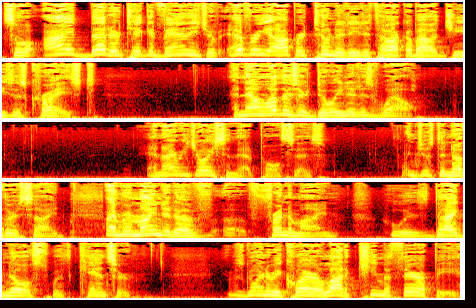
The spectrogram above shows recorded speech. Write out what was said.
So I better take advantage of every opportunity to talk about Jesus Christ. And now others are doing it as well. And I rejoice in that, Paul says. Just another aside. I'm reminded of a friend of mine who was diagnosed with cancer it was going to require a lot of chemotherapy,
